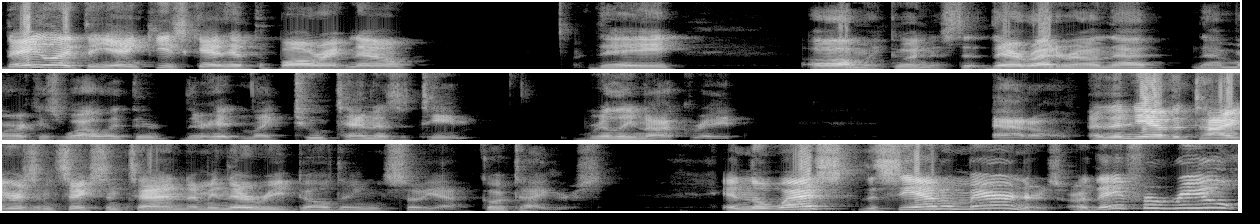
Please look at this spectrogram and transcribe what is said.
They, like the Yankees, can't hit the ball right now. They, oh my goodness, they're right around that that mark as well. Like they're they're hitting like 210 as a team. Really not great at all. And then you have the Tigers in 6 and 10. I mean, they're rebuilding, so yeah, go Tigers. In the West, the Seattle Mariners. Are they for real?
